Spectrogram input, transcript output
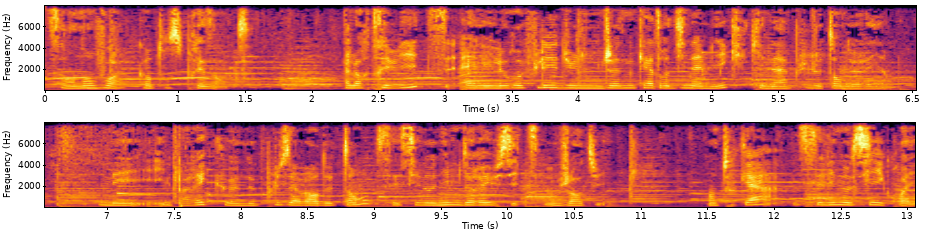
Ça en envoie quand on se présente. Alors très vite, elle est le reflet d'une jeune cadre dynamique qui n'a plus le temps de rien. Mais il paraît que ne plus avoir de temps, c'est synonyme de réussite aujourd'hui. En tout cas, Céline aussi y croyait.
